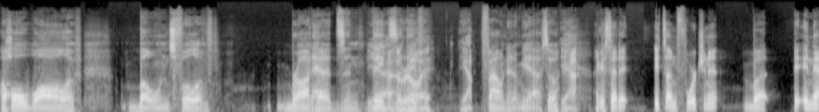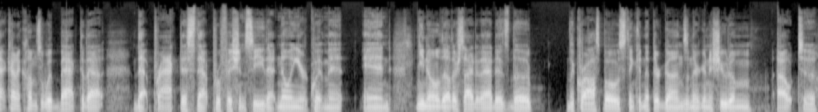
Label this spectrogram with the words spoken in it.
a whole wall of bones full of broadheads and Yeah, things that they've. Yep. found in them yeah so Yeah. like I said, it it's unfortunate, but and that kind of comes with back to that that practice, that proficiency, that knowing your equipment, and you know the other side of that is the the crossbows, thinking that they're guns and they're going to shoot them out to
